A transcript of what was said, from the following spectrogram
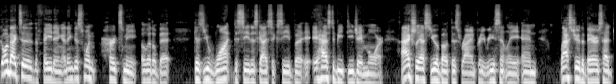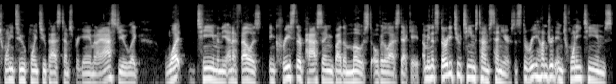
going back to the fading, I think this one hurts me a little bit because you want to see this guy succeed, but it, it has to be DJ Moore. I actually asked you about this, Ryan, pretty recently, and last year the Bears had 22.2 pass attempts per game. And I asked you, like, what team in the NFL has increased their passing by the most over the last decade? I mean, it's 32 teams times 10 years. It's 320 teams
